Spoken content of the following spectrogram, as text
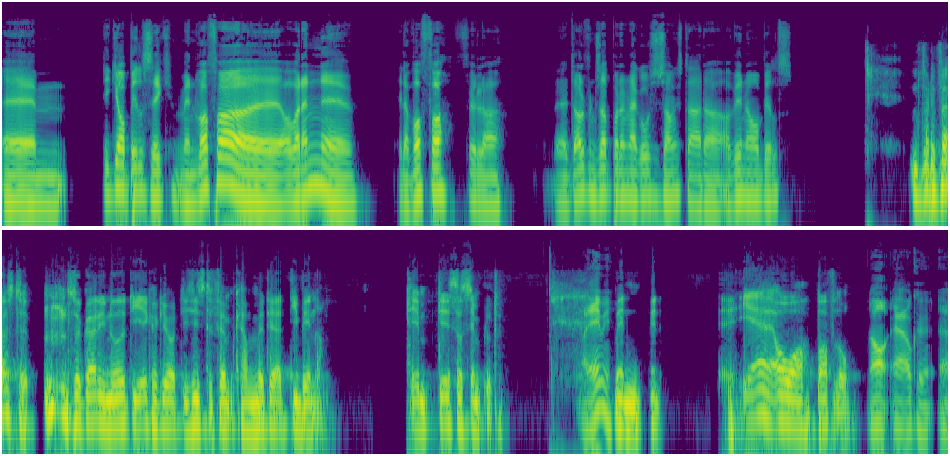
Ja. Øhm, det gjorde Bills ikke, men hvorfor, øh, og hvordan, øh, eller hvorfor følger øh, Dolphins op på den her gode sæsonstart og, og vinder over Bills? For det første, så gør de noget, de ikke har gjort de sidste fem kampe, det er, at de vinder. Det, det er så simpelt. Miami? Men, men øh, ja, over Buffalo. Nå, ja, okay. Ja.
